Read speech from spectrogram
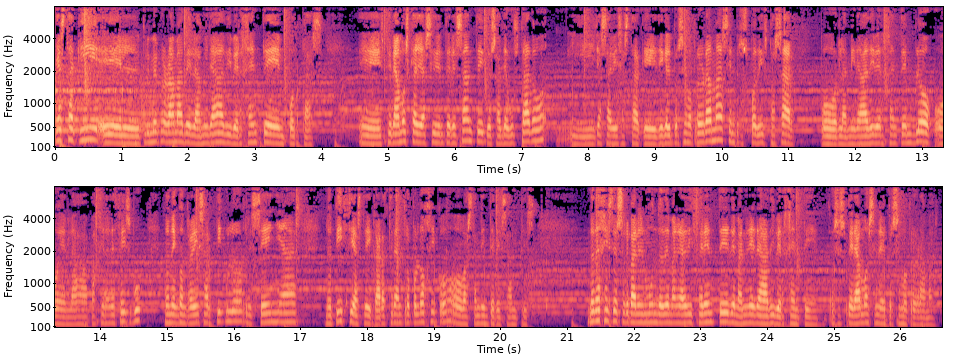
Y hasta aquí el primer programa de la mirada divergente en podcast. Eh, esperamos que haya sido interesante, que os haya gustado y ya sabéis, hasta que llegue el próximo programa siempre os podéis pasar por la mirada divergente en blog o en la página de Facebook, donde encontraréis artículos, reseñas, noticias de carácter antropológico o bastante interesantes. No dejéis de observar el mundo de manera diferente, de manera divergente. Os esperamos en el próximo programa.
